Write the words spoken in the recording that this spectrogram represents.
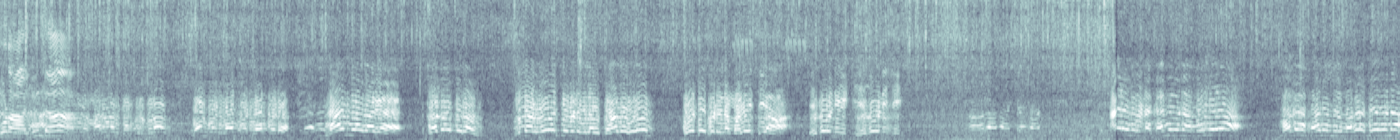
போடா ஏன்டா சென்ற மலேசியா எகோனி எகோனிசி கண்ணா மொழியா மகா பாலியல் மகா தேவனா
